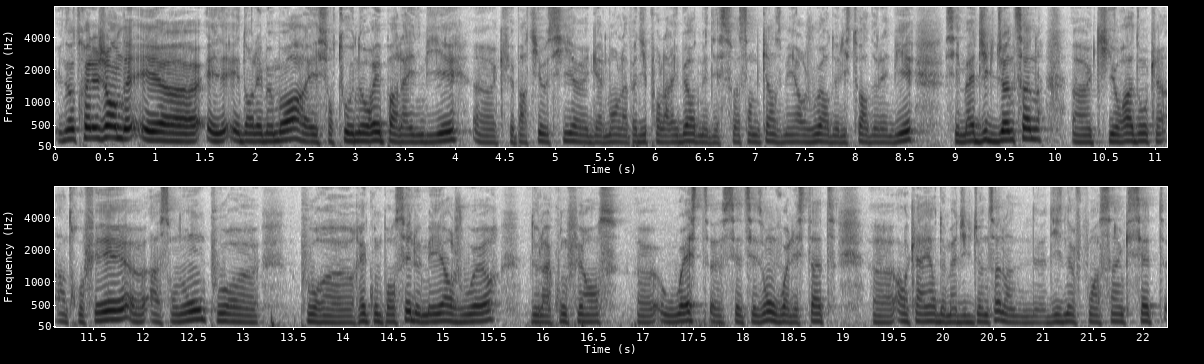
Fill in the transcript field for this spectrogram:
Une autre légende euh, est, dans les mémoires et surtout honorée par la NBA, euh, qui fait partie aussi également, on l'a pas dit pour Larry Bird, mais des 75 meilleurs joueurs de l'histoire de la NBA. C'est Magic Johnson qui aura donc un, trophée à son nom pour, récompenser le meilleur joueur de la conférence euh, Ouest euh, cette saison. On voit les stats euh, en carrière de Magic Johnson 19.5, 7,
